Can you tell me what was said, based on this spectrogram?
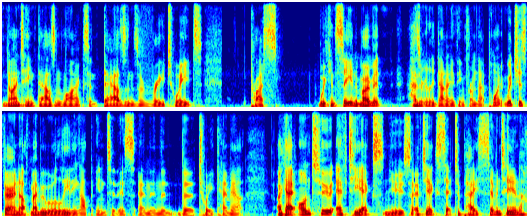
19,000 likes and thousands of retweets. Price we can see in a moment hasn't really done anything from that point, which is fair enough. Maybe we were leading up into this and then the, the tweet came out. Okay, on to FTX news. So FTX set to pay 17 and a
